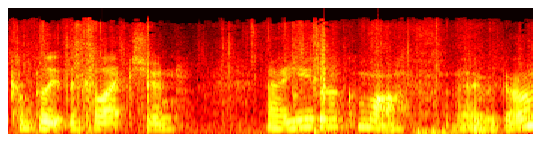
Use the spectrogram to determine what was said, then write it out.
complete the collection. Now are you going to come off? There we go.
